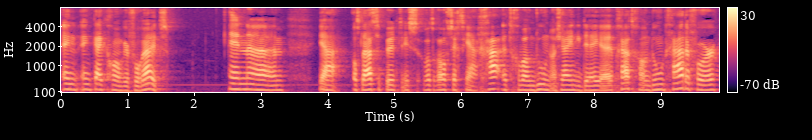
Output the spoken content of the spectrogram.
en, en kijk gewoon weer vooruit. En uh, ja, als laatste punt is wat Ralf zegt: ja, ga het gewoon doen. Als jij een idee hebt, ga het gewoon doen. Ga ervoor.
